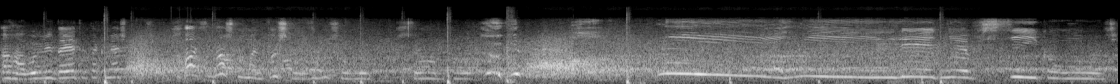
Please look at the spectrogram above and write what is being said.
Ага, ви віддаєте так м'яч. А, це наш момент, точно, я забув, що ми стрілом. Ні, ні, ледь не всі колуть.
